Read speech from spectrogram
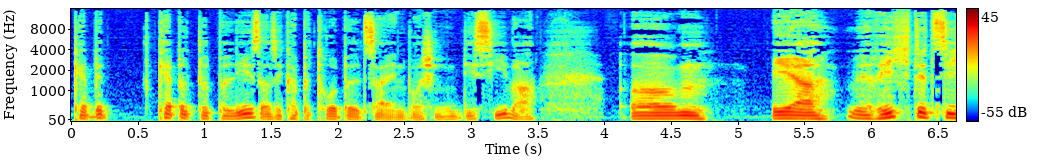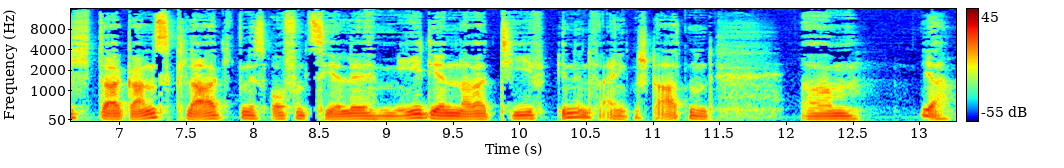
Capitol Police, also Kapitolpolizei in Washington DC war. Ähm, er richtet sich da ganz klar gegen das offizielle Mediennarrativ in den Vereinigten Staaten und ähm, ja,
